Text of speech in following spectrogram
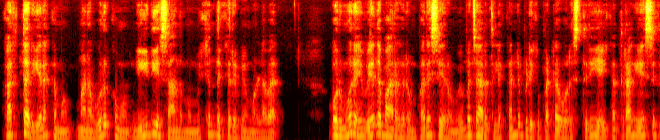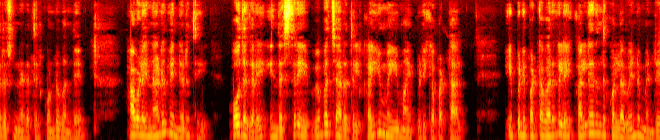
கர்த்தர் இரக்கமும் மன உருக்கமும் நீடிய சாந்தமும் மிகுந்த கிருபியும் உள்ளவர். ஒரு முறை வேதபாரகரும் பரிசேரும் விபச்சாரத்தில் கண்டுபிடிக்கப்பட்ட ஒரு ஸ்திரீயை கத்தராக இயேசு கிருஷ்ணனிடத்தில் கொண்டு வந்து அவளை நடுவே நிறுத்தி போதகரே இந்த ஸ்திரீ விபச்சாரத்தில் கையும் மெய்யுமாய் பிடிக்கப்பட்டாள். இப்படிப்பட்டவர்களை கல்லெறிந்து கொள்ள வேண்டும் என்று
